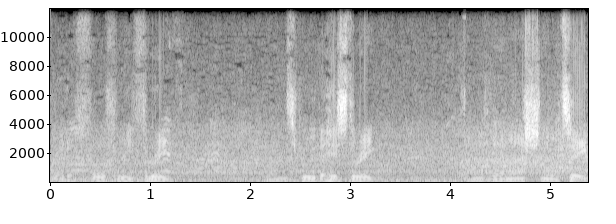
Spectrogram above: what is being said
Thread of 4-3-3 run through the history of their national team.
